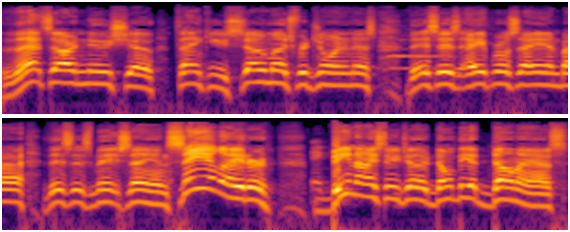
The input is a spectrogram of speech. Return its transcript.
That's our new show. Thank you so much for joining us. This is April saying bye. This is Mitch saying see you later. Be nice to each other. Don't be a dumbass.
